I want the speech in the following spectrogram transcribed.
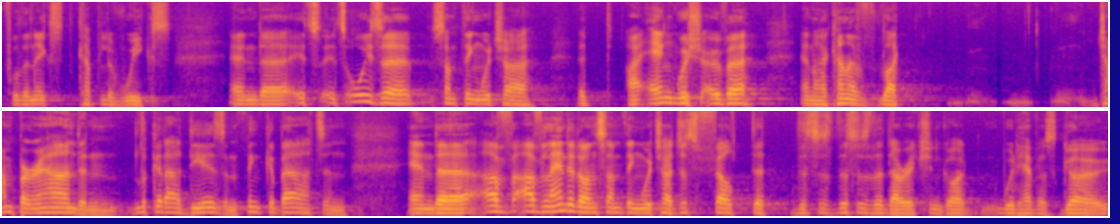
for the next couple of weeks? And uh, it's, it's always a, something which I, it, I anguish over and I kind of like jump around and look at ideas and think about. And, and uh, I've, I've landed on something which I just felt that this is, this is the direction God would have us go.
